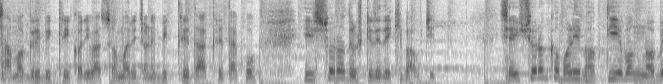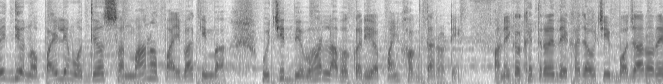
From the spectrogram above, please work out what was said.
ସାମଗ୍ରୀ ବିକ୍ରି କରିବା ସମୟରେ ଜଣେ ବିକ୍ରେତା କ୍ରେତାକୁ ଈଶ୍ୱର ଦୃଷ୍ଟିରେ ଦେଖିବା ଉଚିତ। ସେ ଈଶ୍ୱରଙ୍କ ଭଳି ଭକ୍ତି ଏବଂ ନୈବେଦ୍ୟ ନ ପାଇଲେ ମଧ୍ୟ ସମ୍ମାନ ପାଇବା କିମ୍ବା ଉଚିତ ବ୍ୟବହାର ଲାଭ କରିବା ପାଇଁ ହକଦାର ଅଟେ। ଅନେକ କ୍ଷେତ୍ରରେ ଦେଖାଯାଉଛି ବଜାରରେ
